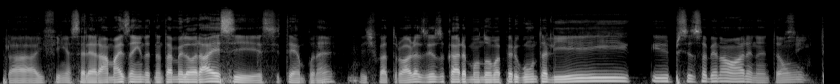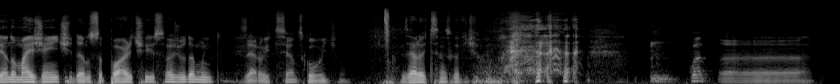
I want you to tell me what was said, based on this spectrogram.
Para, enfim, acelerar mais ainda, tentar melhorar esse, esse tempo, né? 24 horas, às vezes o cara mandou uma pergunta ali e, precisa saber na hora, né? Então, Sim. tendo mais gente dando suporte, isso ajuda muito. 0800 com 21. 0800 com 21. Quanto, uh?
